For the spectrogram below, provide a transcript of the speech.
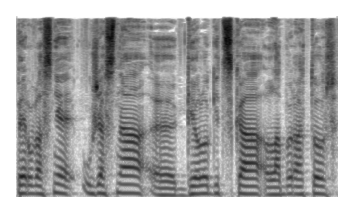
Peru vlastně úžasná geologická laboratoř,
